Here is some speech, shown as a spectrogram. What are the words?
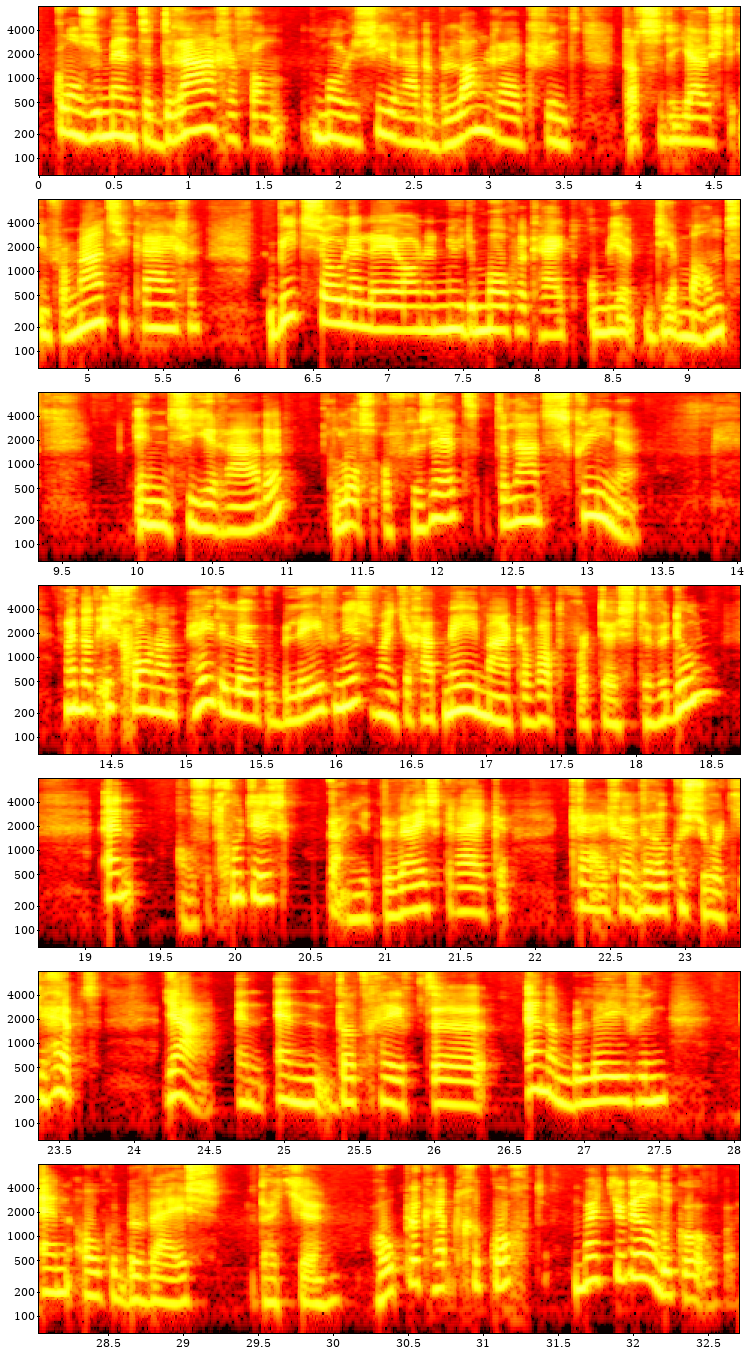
consumenten, drager van mooie sieraden belangrijk vind dat ze de juiste informatie krijgen, biedt Sole Leone nu de mogelijkheid om je diamant in sieraden, los of gezet, te laten screenen. En dat is gewoon een hele leuke belevenis, want je gaat meemaken wat voor testen we doen. En als het goed is, kan je het bewijs krijgen, krijgen welke soort je hebt. Ja, en, en dat geeft uh, en een beleving en ook het bewijs dat je hopelijk hebt gekocht wat je wilde kopen.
